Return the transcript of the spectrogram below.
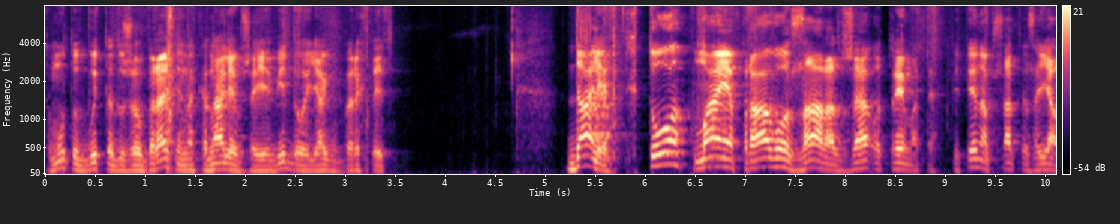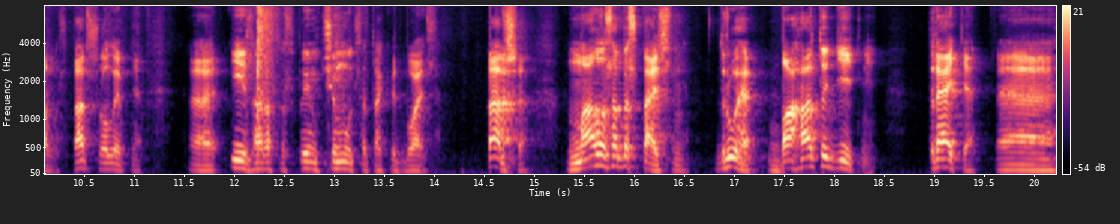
Тому тут будьте дуже обережні. На каналі вже є відео, як вберегтися. Далі, хто має право зараз вже отримати, піти написати заяву з 1 липня. Е, і зараз розповім, чому це так відбувається. Перше, малозабезпечення. Друге, багатодітні. Третє, е,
